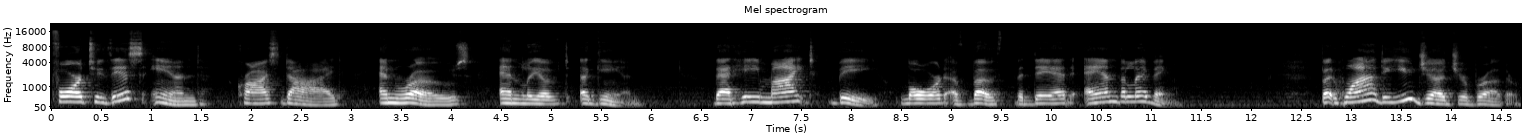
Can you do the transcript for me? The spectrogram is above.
For to this end Christ died and rose and lived again, that he might be Lord of both the dead and the living. But why do you judge your brother?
